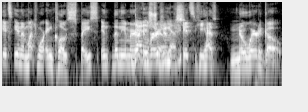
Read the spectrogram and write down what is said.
it's in a much more enclosed space in, than the American is true, version. yes. It's he has nowhere to go.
